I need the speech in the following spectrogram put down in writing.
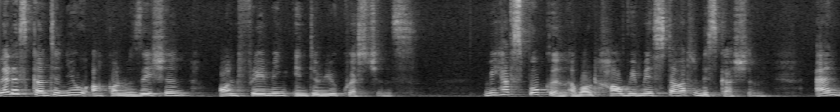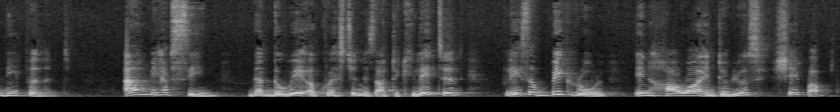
Let us continue our conversation on framing interview questions. We have spoken about how we may start a discussion and deepen it, and we have seen that the way a question is articulated plays a big role in how our interviews shape up.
